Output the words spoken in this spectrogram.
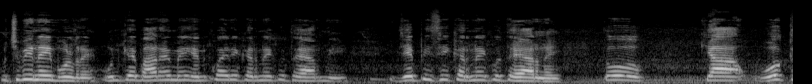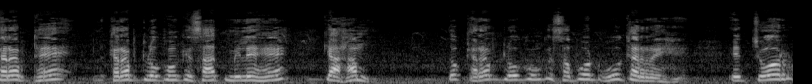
कुछ भी नहीं बोल रहे। उनके बारे में इंक्वायरी करने को तैयार नहीं। जेपीसी करने को तैयार नहीं। तो क्या वो करप्ट है? करप्ट लोगों के साथ मिले हैं? क्या हम? तो करप्ट लोगों को सपोर्ट वो कर रहे हैं। ये चोर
